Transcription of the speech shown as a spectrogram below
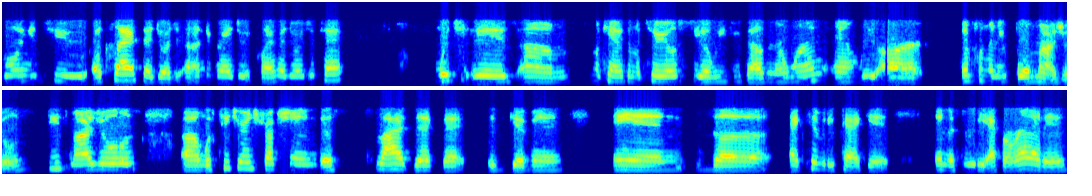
going into a class at georgia an undergraduate class at georgia tech which is um, mechanics materials coe 2001 and we are implementing four modules. These modules um, with teacher instruction the slide deck that is given and the activity packet in the 3D apparatus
